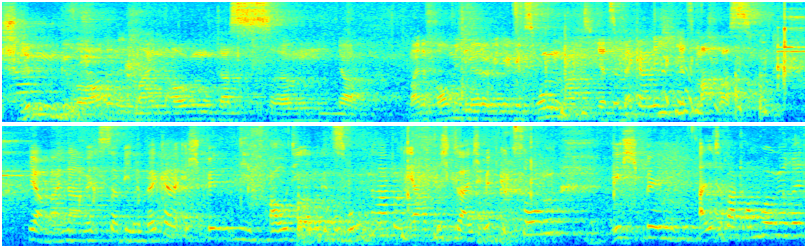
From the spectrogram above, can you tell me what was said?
schlimm geworden in meinen Augen, dass ähm, ja, meine Frau mich mehr oder weniger gezwungen hat, jetzt mecker nicht, jetzt mach was. Ja, mein Name ist Sabine Becker. Ich bin die Frau, die ihn gezwungen hat und er hat mich gleich mitgezogen. Ich bin alte Bad Homburgerin,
